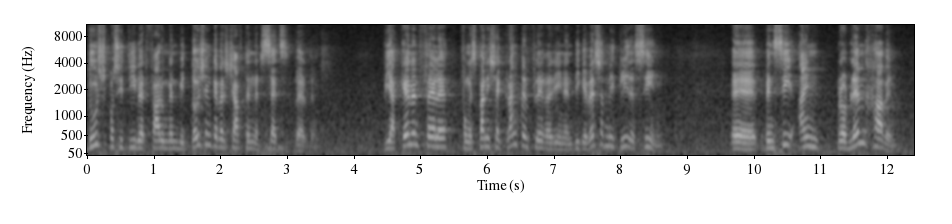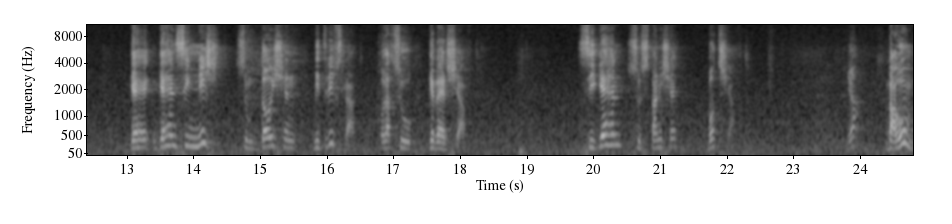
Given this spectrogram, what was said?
durch positive Erfahrungen mit deutschen Gewerkschaften ersetzt werden. Wir kennen Fälle von spanischen Krankenpflegerinnen, die Gewerkschaftsmitglieder sind. Äh, wenn sie ein Problem haben, ge gehen sie nicht zum deutschen Betriebsrat oder zur Gewerkschaft. Sie gehen zur spanischen Botschaft. Ja. Warum?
